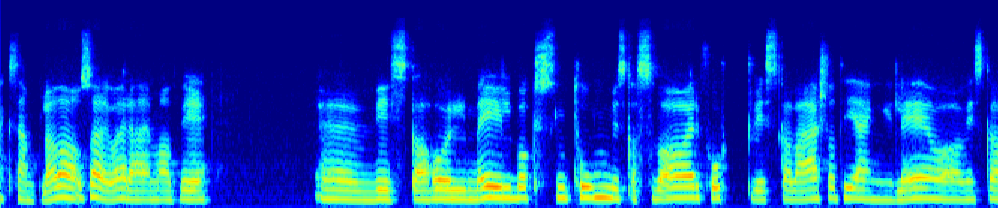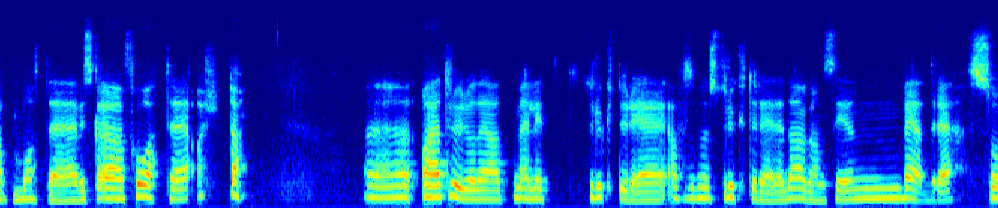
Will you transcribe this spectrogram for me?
eksempler. da. Og så er det jo det her med at vi, vi skal holde mailboksen tom, vi skal svare fort, vi skal være så tilgjengelig, og vi skal på en måte, vi skal få til alt. da. og jeg tror jo det at med litt strukturere, altså strukturere dagene sine bedre, så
